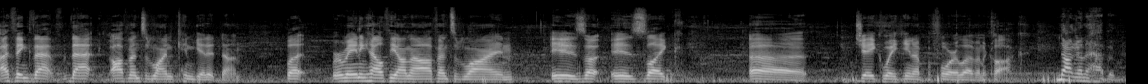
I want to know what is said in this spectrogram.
I think that that offensive line can get it done. But remaining healthy on the offensive line is uh, is like uh, Jake waking up before eleven o'clock. Not going to happen.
